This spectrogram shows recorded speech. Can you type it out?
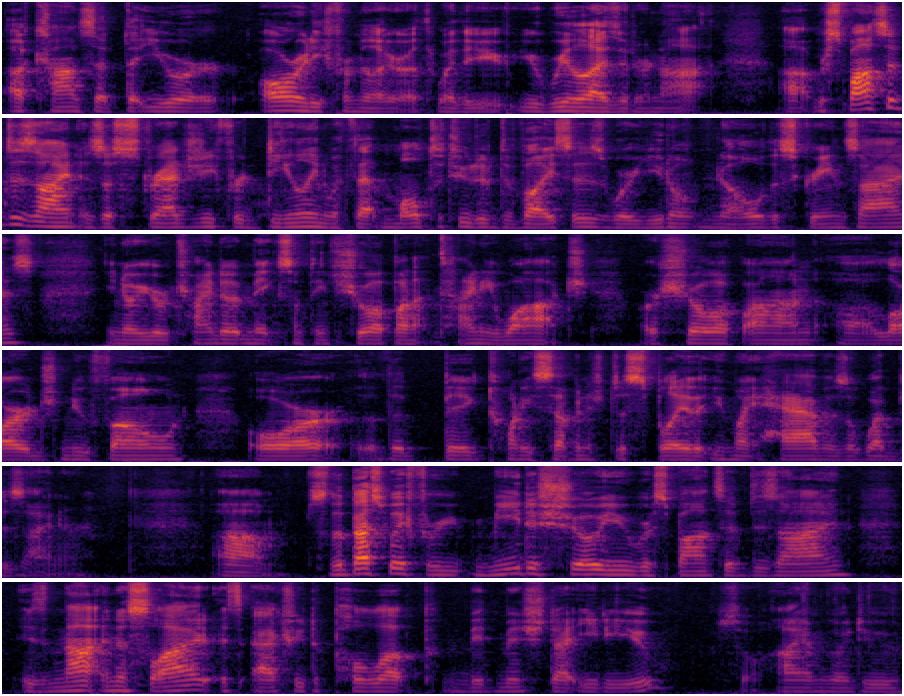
a concept that you are already familiar with, whether you, you realize it or not. Uh, responsive design is a strategy for dealing with that multitude of devices where you don't know the screen size. You know, you're trying to make something show up on a tiny watch or show up on a large new phone or the big 27 inch display that you might have as a web designer. Um, so the best way for me to show you responsive design is not in a slide, it's actually to pull up midmich.edu. So I am going to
